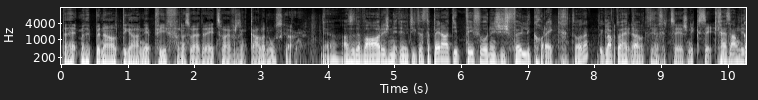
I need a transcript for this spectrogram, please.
dann hat man den Penalty gar nicht gepfiffen, das wäre der E2 für St. Gallen ausgegangen. ja, also der War ist nicht nötig. Dass der Penalty gepfiffen worden ist, ist völlig korrekt, oder? Ich glaube, da hat auch er zuerst nicht gesehen. kein St. Erkannt,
